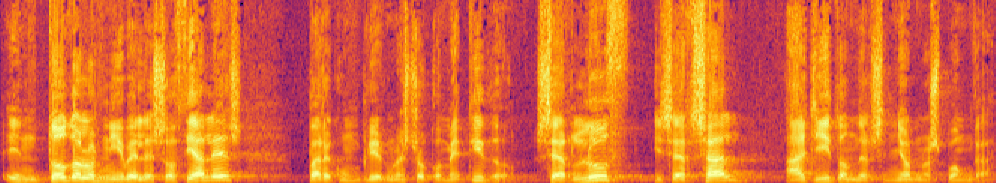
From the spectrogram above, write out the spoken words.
en todos los niveles sociales para cumplir nuestro cometido, ser luz y ser sal allí donde el Señor nos ponga.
